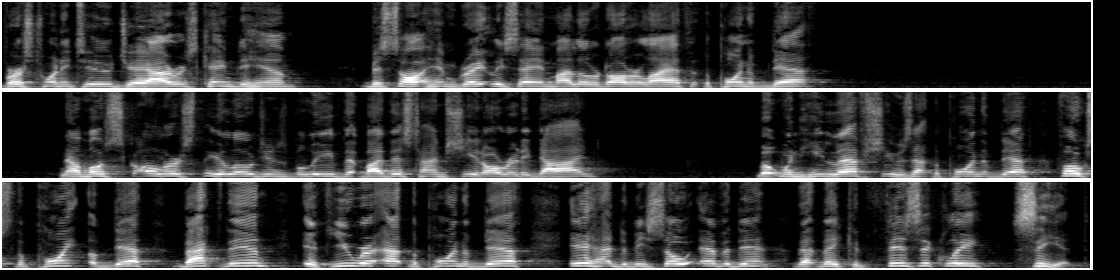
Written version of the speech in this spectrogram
Verse 22 Jairus came to him, besought him greatly, saying, My little daughter lieth at the point of death. Now, most scholars, theologians believe that by this time she had already died. But when he left, she was at the point of death. Folks, the point of death, back then, if you were at the point of death, it had to be so evident that they could physically see it.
